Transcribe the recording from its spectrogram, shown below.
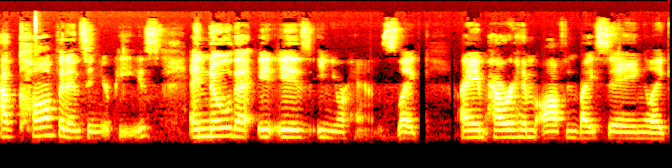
have confidence in your piece, and know that it is in your hands. Like I empower him often by saying like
